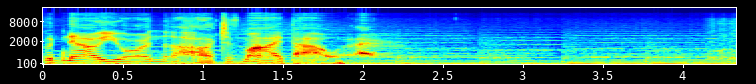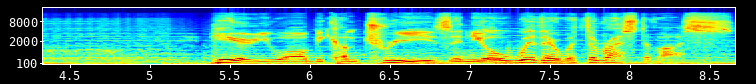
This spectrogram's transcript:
But now you are in the heart of my power. Here you all become trees and you'll wither with the rest of us.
